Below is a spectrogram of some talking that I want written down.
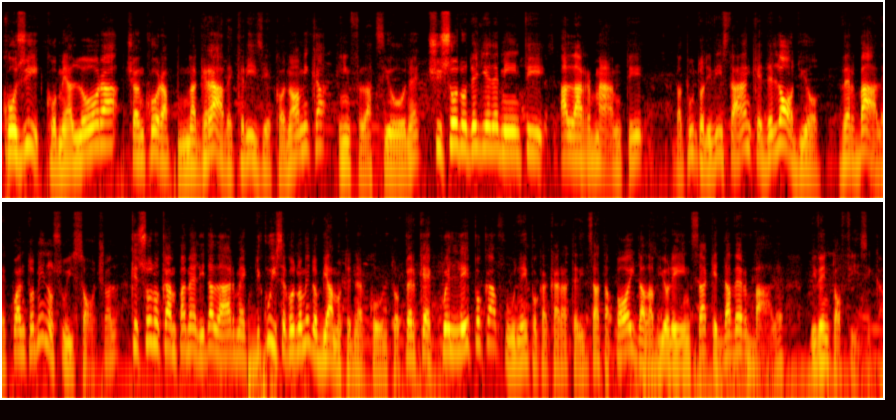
così come allora c'è ancora una grave crisi economica, inflazione, ci sono degli elementi allarmanti dal punto di vista anche dell'odio verbale, quantomeno sui social, che sono campanelli d'allarme di cui secondo me dobbiamo tener conto, perché quell'epoca fu un'epoca caratterizzata poi dalla violenza che da verbale diventò fisica.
